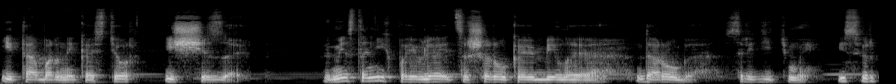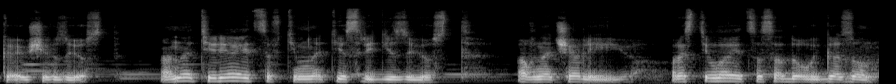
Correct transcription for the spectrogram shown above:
и таборный костер исчезают. Вместо них появляется широкая белая дорога среди тьмы и сверкающих звезд. Она теряется в темноте среди звезд, а в начале ее расстилается садовый газон,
